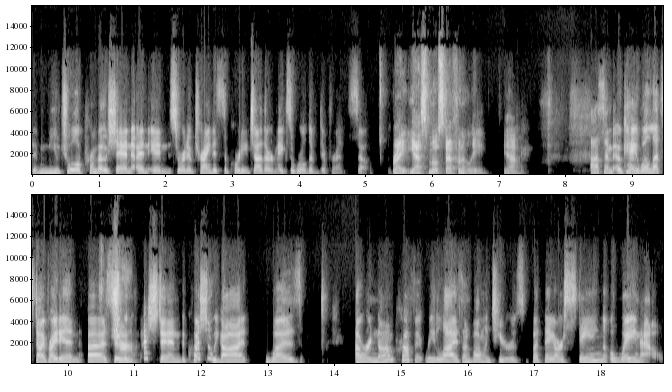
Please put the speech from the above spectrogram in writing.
mutual promotion and in sort of trying to support each other makes a world of difference. So right, yes, most definitely, yeah. Awesome. Okay, well, let's dive right in. Uh, so sure. the question, the question we got was, our nonprofit relies on volunteers, but they are staying away now.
